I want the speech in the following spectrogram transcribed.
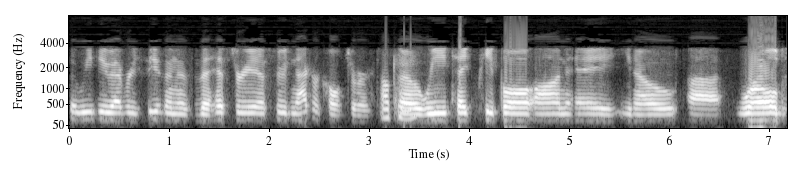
that we do every season is the history of food and agriculture. Okay. So we take people on a, you know, uh, world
